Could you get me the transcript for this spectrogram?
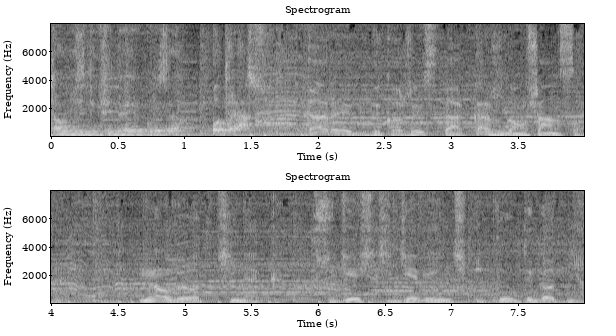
To mi zlikwiduje guza. Od razu. Darek wykorzysta każdą szansę. Nowy odcinek. 39,5 tygodnia.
